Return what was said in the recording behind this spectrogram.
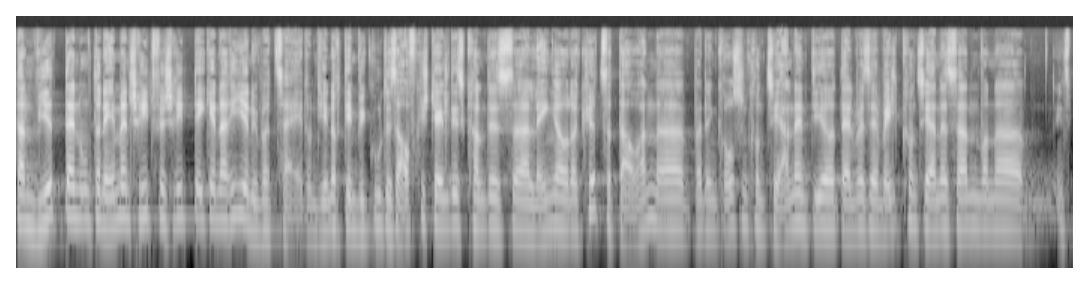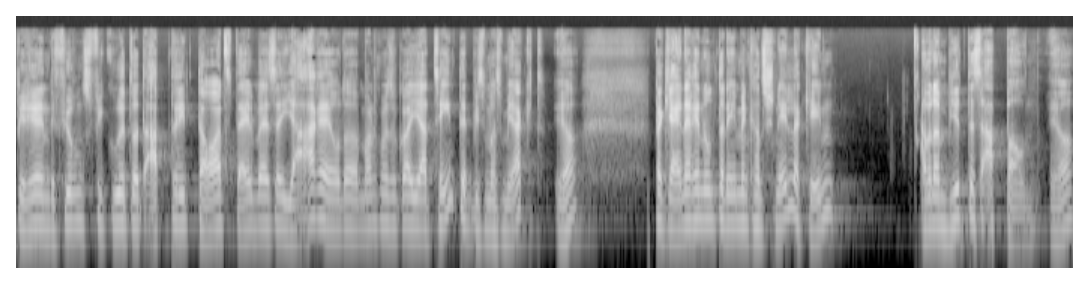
dann wird dein Unternehmen Schritt für Schritt degenerieren über Zeit. Und je nachdem, wie gut es aufgestellt ist, kann das äh, länger oder kürzer dauern. Äh, bei den großen Konzernen, die ja teilweise Weltkonzerne sind, wenn eine inspirierende Führungsfigur dort abtritt, dauert es teilweise Jahre oder manchmal sogar Jahrzehnte, bis man es merkt. Ja? Bei kleineren Unternehmen kann es schneller gehen, aber dann wird das abbauen. Ja?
